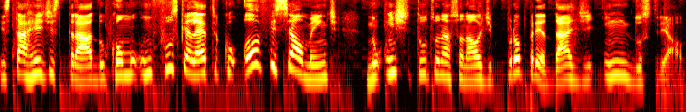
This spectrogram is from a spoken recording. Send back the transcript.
está registrado como um Fusca elétrico oficialmente no Instituto Nacional de Propriedade Industrial.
